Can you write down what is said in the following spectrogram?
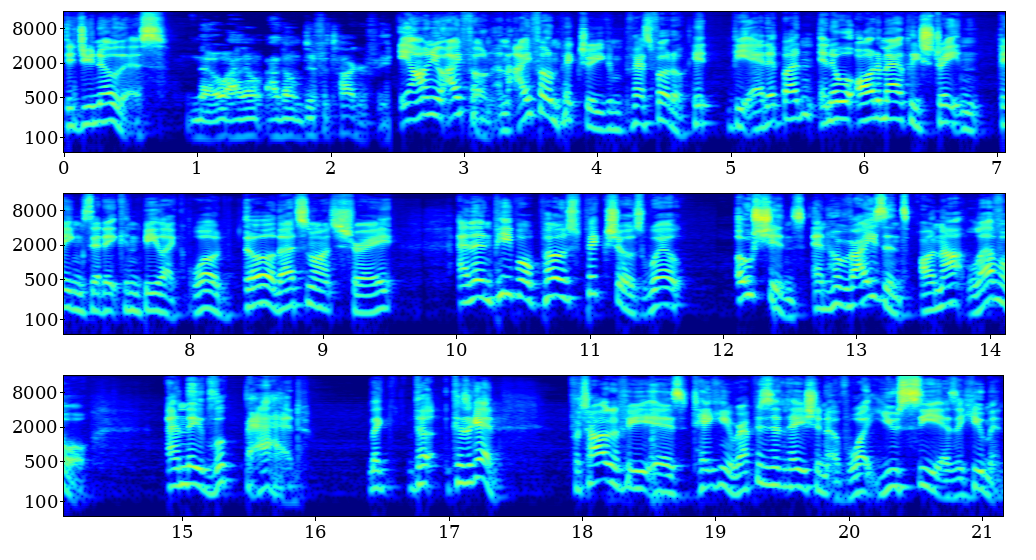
Did you know this? no, I don't. I don't do photography. On your iPhone, an iPhone picture, you can press photo, hit the edit button, and it will automatically straighten things that it can be like, whoa, duh, that's not straight. And then people post pictures where oceans and horizons are not level, and they look bad. Like the because again, photography is taking a representation of what you see as a human.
